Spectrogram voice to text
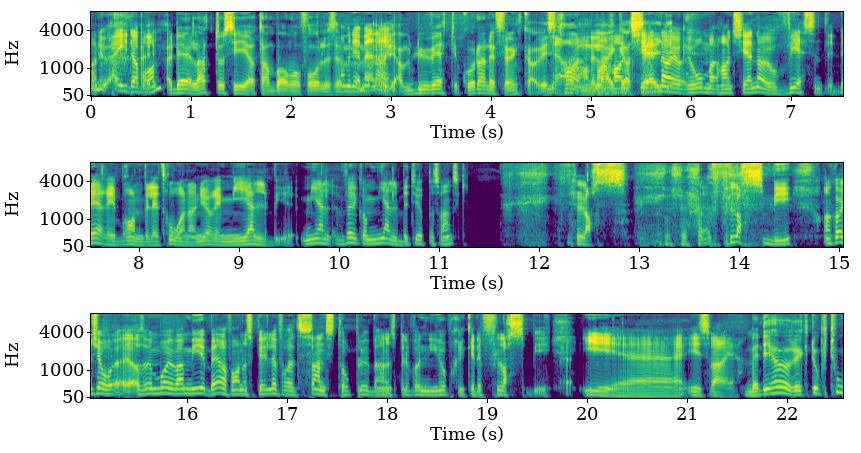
Han er jo eid av Brann. Det er lett å si at han bare må forholde seg Ja, men det mener jeg. Ja, men du vet jo hvordan det funker. Hvis Ja, han legger seg tjener jo, jo, men han tjener jo vesentlig bedre i Brann, vil jeg tro, enn han gjør i Mjellby. Mjell, vet du hva Mjell betyr på svensk? Flass. Flassby. Han kan ikke, altså, det må jo være mye bedre for han å spille for et svensk toppklubb enn å spille for nyopprykkede Flassby i, eh, i Sverige. Men de har jo rykket opp to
